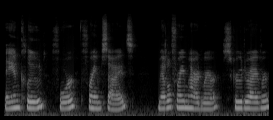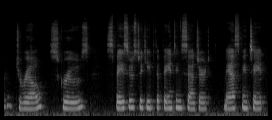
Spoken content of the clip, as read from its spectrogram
They include four frame sides, metal frame hardware, screwdriver, drill, screws, spacers to keep the painting centered, masking tape,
